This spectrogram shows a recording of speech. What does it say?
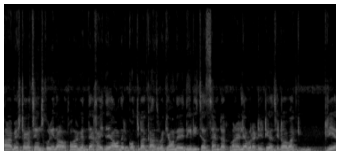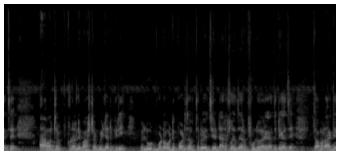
আমরা বেশ টাকা চেঞ্জ করি দাঁড়াও, তোমাদেরকে দেখাই, যে আমাদের কতটা কাজ বাকি আমাদের এদিকে রিচার্জ সেন্টার মানে ল্যাবরেটরি ঠিক আছে? এটাও বাকি ফ্রি আছে। আর আমার টোটালি পাঁচটা বিল্ডার ফ্রি লুট মোটামুটি পর্যাপ্ত রয়েছে ডার্ক লেজার ফুল হয়ে গেছে, ঠিক আছে? তো আমরা আগে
